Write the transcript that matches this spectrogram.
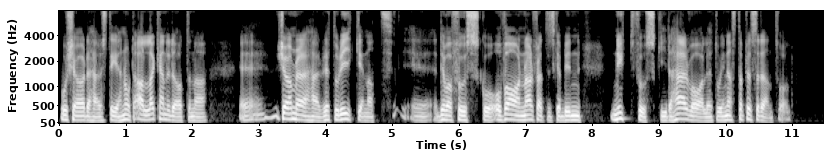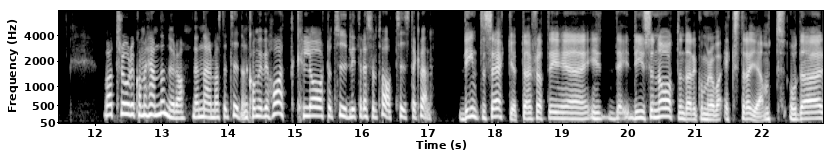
och kör det här stenhårt. Alla kandidaterna eh, kör med den här retoriken att eh, det var fusk och, och varnar för att det ska bli nytt fusk i det här valet och i nästa presidentval. Vad tror du kommer hända nu då, den närmaste tiden? Kommer vi ha ett klart och tydligt resultat tisdag kväll? Det är inte säkert, därför att det är, det är ju senaten där det kommer att vara extra jämnt. Och där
